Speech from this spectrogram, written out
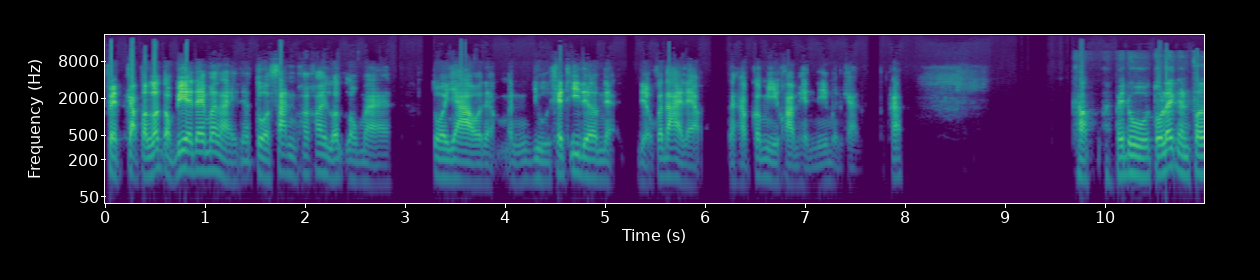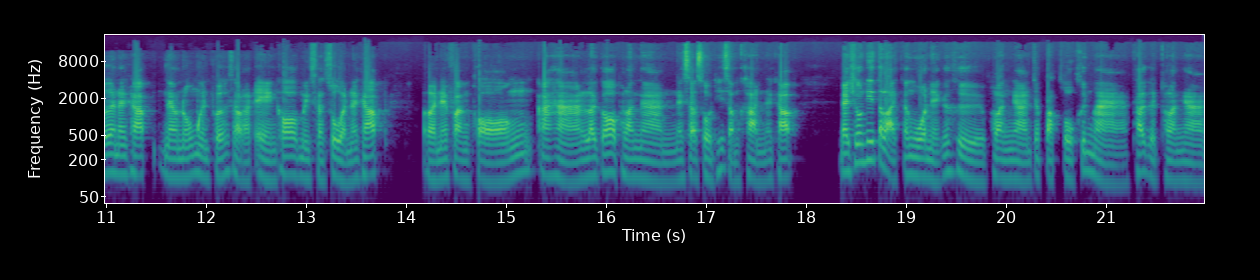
เฟดกลับมาลดดอกเบี้ยได้เมื่อไหร่เดี๋ยวตัวสั้นค่อยๆ ลดลงมา ตัวยาวเนี่ยมันอยู่แค่ที่เดิมเนี่ยเดี๋ยวก็ได้แล้วนะครับ ก็มีความเห็นนี้เหมือนกันครับ ครับไปดูตัวเลขเงินเฟ้อนะครับ แนวโน้มเงินเฟ้อสหรัฐเองก็มีสัดส่วนนะครับในฝั่งของอาหารแล้วก็พลังงานในสัดส่วนที่สำคัญนะครับ ในช่วงที่ตลาดกังวลเนี่ยก็คือพลังงานจะปรับตัวขึ้นมา ถ้าเกิดพลังงาน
